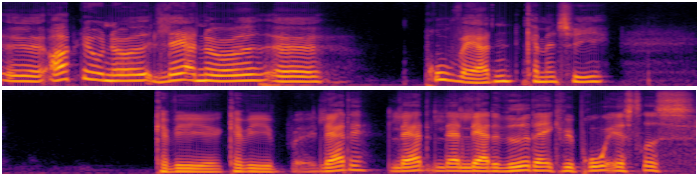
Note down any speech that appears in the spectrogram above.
øh, opleve noget, lær noget, øh, brug verden, kan man sige. Kan vi, kan vi lære det, lære, lære, lære det videre i dag? Kan vi bruge Estrids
